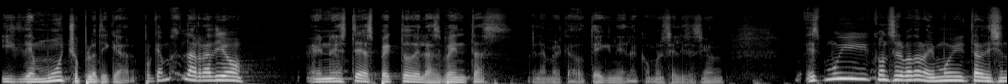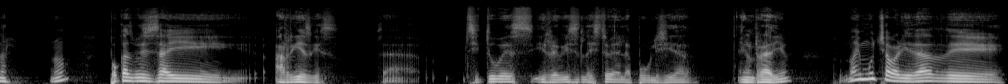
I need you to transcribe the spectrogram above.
y de mucho platicar. Porque además la radio, en este aspecto de las ventas, de la mercadotecnia, de la comercialización, es muy conservadora y muy tradicional, ¿no? Pocas veces hay arriesgues. O sea, si tú ves y revisas la historia de la publicidad en radio, pues no hay mucha variedad de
